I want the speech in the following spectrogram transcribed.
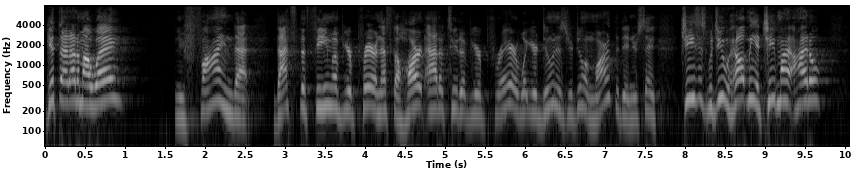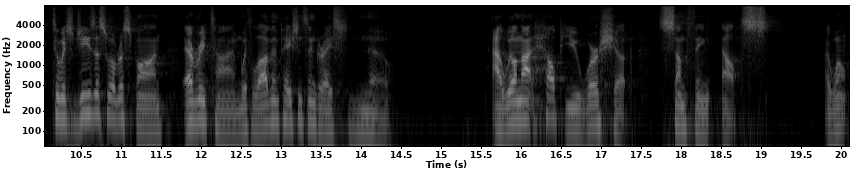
get that out of my way? And you find that that's the theme of your prayer, and that's the heart attitude of your prayer. What you're doing is you're doing Martha did, and you're saying, Jesus, would you help me achieve my idol? To which Jesus will respond every time with love and patience and grace, no. I will not help you worship something else. I won't.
